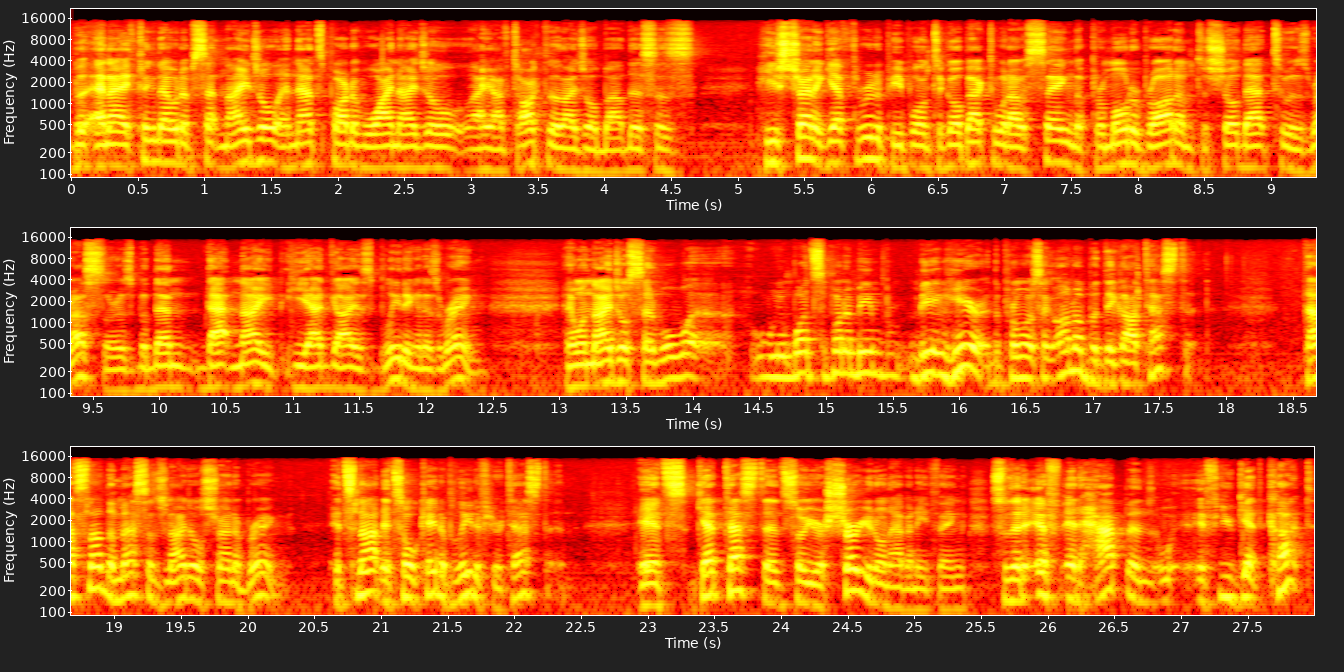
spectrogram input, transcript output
But and I think that would upset Nigel, and that's part of why Nigel. I, I've talked to Nigel about this. Is he's trying to get through to people, and to go back to what I was saying, the promoter brought him to show that to his wrestlers. But then that night, he had guys bleeding in his ring, and when Nigel said, "Well, what? What's the point of being being here?" The promoter's like, "Oh no, but they got tested." That's not the message Nigel's trying to bring. It's not. It's okay to bleed if you're tested. It's get tested so you're sure you don't have anything, so that if it happens, if you get cut,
